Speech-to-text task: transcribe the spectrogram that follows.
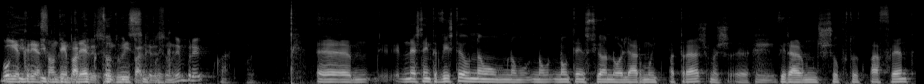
bom, e a criação e, de emprego, criação, tudo isso para a criação de emprego. Claro. Uh, nesta entrevista eu não, não, não, não tenciono olhar muito para trás, mas uh, hum. virar-nos sobretudo para a frente,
